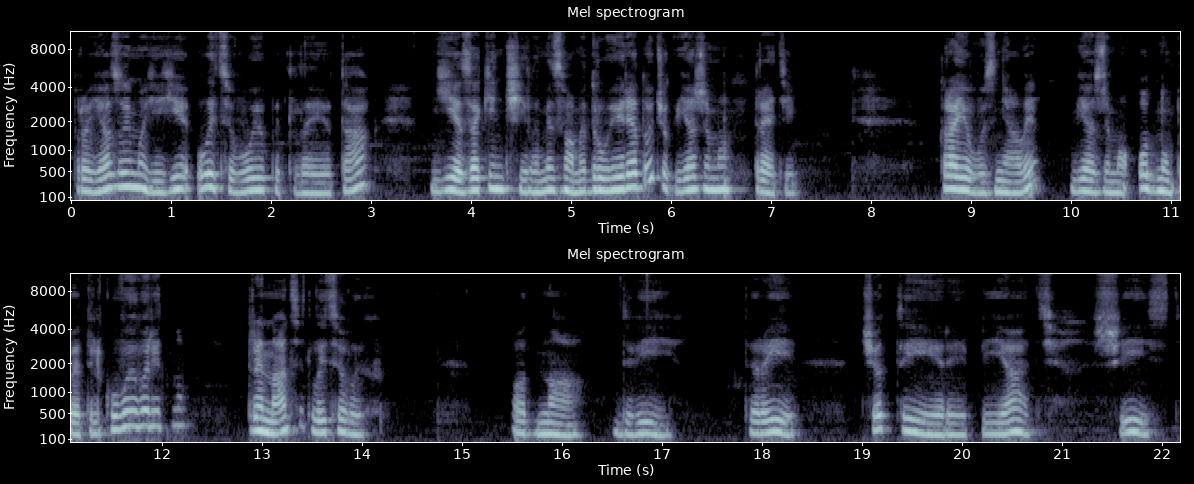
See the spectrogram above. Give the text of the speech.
пров'язуємо її лицевою петлею. Так, є, закінчили. Ми з вами другий рядочок в'яжемо третій. Краєву зняли, в'яжемо одну петельку виворітну, 13 лицевих. Одна, дві, три, чотири, п'ять, шість,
